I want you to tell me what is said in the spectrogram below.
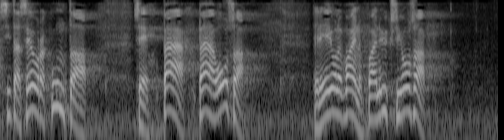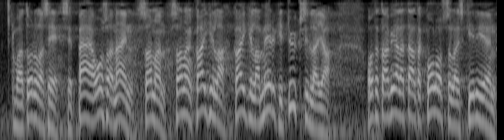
sitä seurakuntaa, se pää, pääosa. Eli ei ole vain, vain yksi osa, vaan todella se, se pääosa näin sanan, sanan kaikilla, kaikilla merkityksillä. Ja otetaan vielä täältä kolossalaiskirjeen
